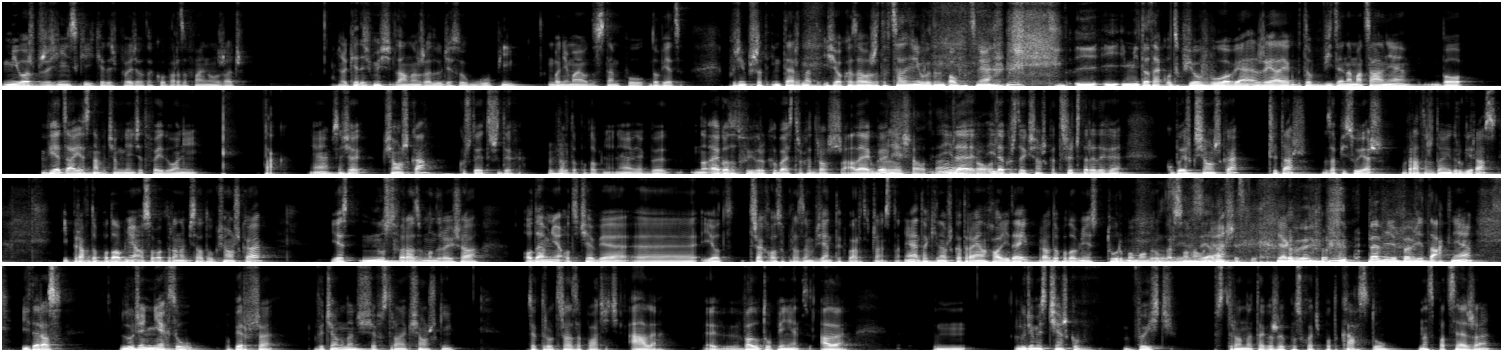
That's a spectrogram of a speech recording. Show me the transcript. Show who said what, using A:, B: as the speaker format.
A: Miłosz Brzeziński kiedyś powiedział taką bardzo fajną rzecz, że kiedyś myślano, że ludzie są głupi, bo nie mają dostępu do wiedzy. Później przyszedł internet i się okazało, że to wcale nie był ten powód, nie? I, i, I mi to tak utkwiło w głowie, że ja jakby to widzę namacalnie, bo wiedza jest na wyciągnięcie twojej dłoni tak, nie? W sensie książka kosztuje trzy dychy. Prawdopodobnie, nie? Jakby, no ego to twój wyrok chyba jest trochę droższa, ale jakby
B: Mniejsza od-
A: ile, ile kosztuje książka? 3-4 dychy? Kupujesz książkę, czytasz, zapisujesz, wracasz do niej drugi raz i prawdopodobnie osoba, która napisała tą książkę jest mnóstwo razy mądrzejsza ode mnie, od ciebie yy, i od trzech osób razem wziętych bardzo często, nie? Taki na przykład Ryan Holiday prawdopodobnie jest turbo mądrą personą,
B: Zjada
A: nie?
B: wszystkich.
A: Jakby pewnie, pewnie tak, nie? I teraz ludzie nie chcą po pierwsze wyciągnąć się w stronę książki, za którą trzeba zapłacić, ale e, walutą pieniędzy, ale mm, ludziom jest ciężko wyjść w stronę tego, żeby posłuchać podcastu na spacerze,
